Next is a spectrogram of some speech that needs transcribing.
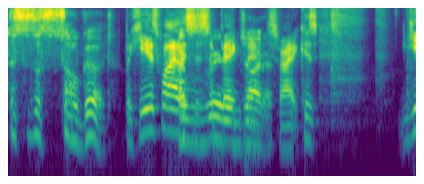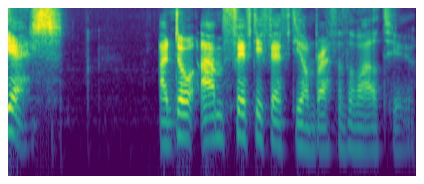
This is just so good. But here's why I this is a big news, right? Because yes, I don't. I'm 50-50 on Breath of the Wild 2.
